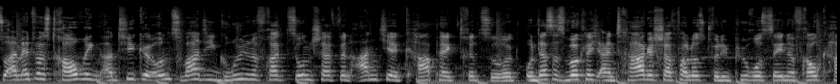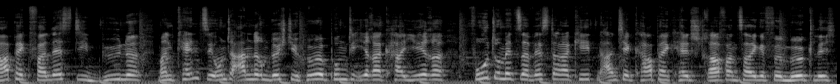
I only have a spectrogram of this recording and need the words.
zu einem etwas traurigen Artikel und zwar die grüne Fraktionschefin Antje Karpek tritt zurück. Und das ist wirklich ein tragischer Verlust für die Pyro-Szene. Frau Karpek verlässt die Bühne, man kennt sie unter anderem durch die Höhepunkte ihrer Karriere. Foto mit Silvesterraketen, Antje Karpek hält Strafanzeige für möglich,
